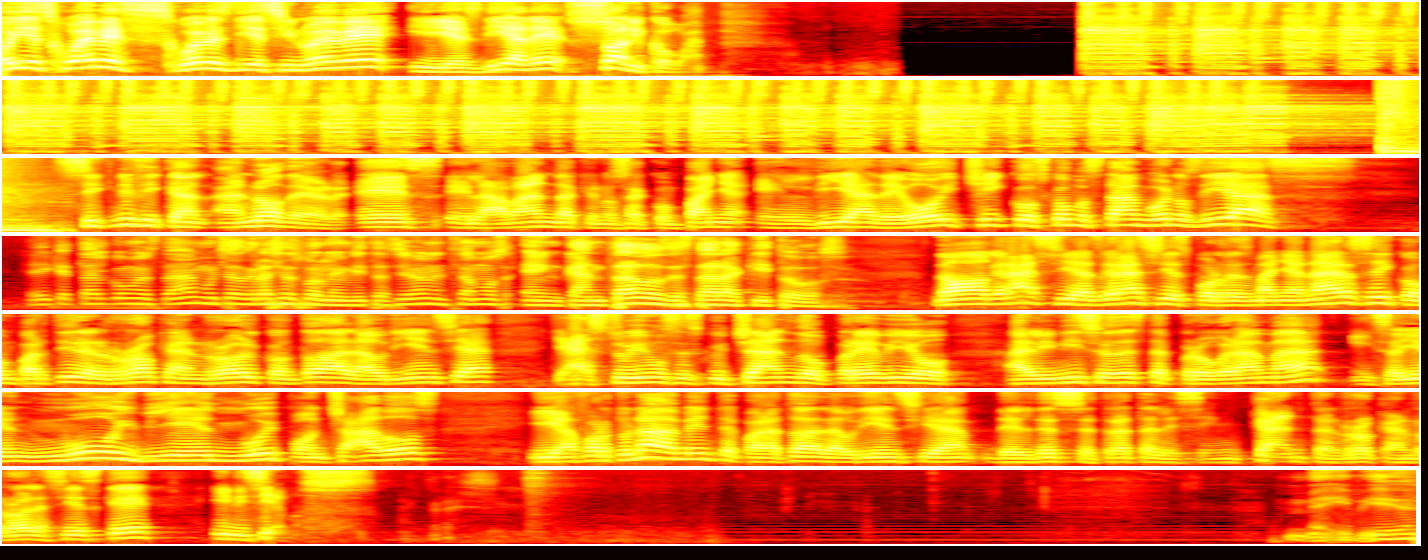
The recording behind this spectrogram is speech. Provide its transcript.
Hoy es jueves, jueves 19 y es día de Sónico WAP. Significant Another es eh, la banda que nos acompaña el día de hoy. Chicos, ¿cómo están? Buenos días. Hey, ¿qué tal? ¿Cómo están? Muchas gracias por la invitación. Estamos encantados de estar aquí todos. No, gracias, gracias por desmañanarse y compartir el rock and roll con toda la audiencia. Ya estuvimos escuchando previo al inicio de este programa y se oyen muy bien, muy ponchados. Y afortunadamente para toda la audiencia del De eso se trata, les encanta el rock and roll. Así es que iniciemos. Maybe a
